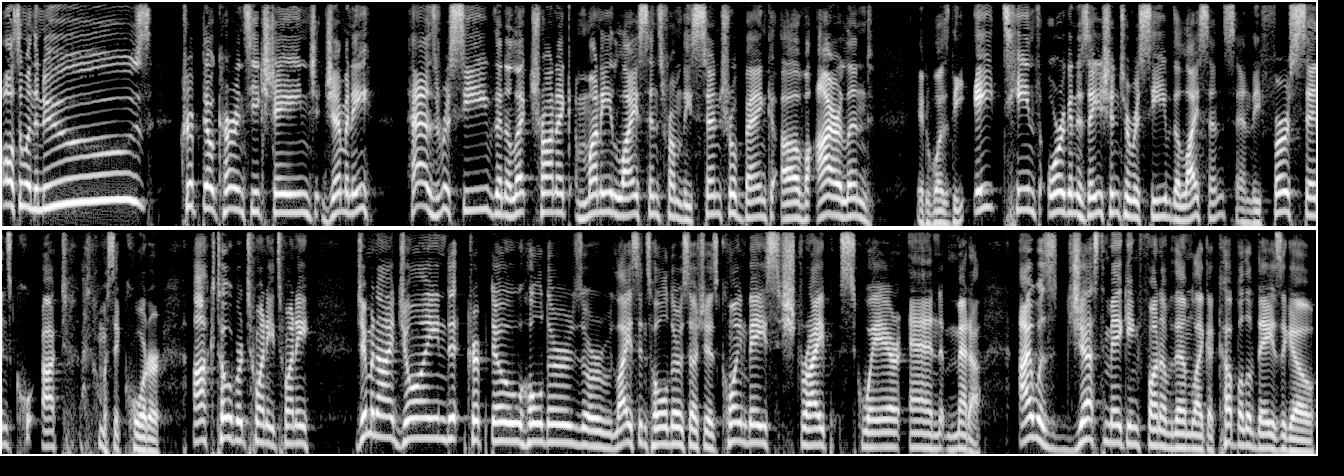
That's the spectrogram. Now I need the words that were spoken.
Also in the news, cryptocurrency exchange Gemini has received an electronic money license from the Central Bank of Ireland. It was the 18th organization to receive the license and the first since qu- Oct- I'm gonna say quarter October 2020. Gemini joined crypto holders or license holders such as Coinbase, Stripe, Square, and Meta. I was just making fun of them like a couple of days ago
